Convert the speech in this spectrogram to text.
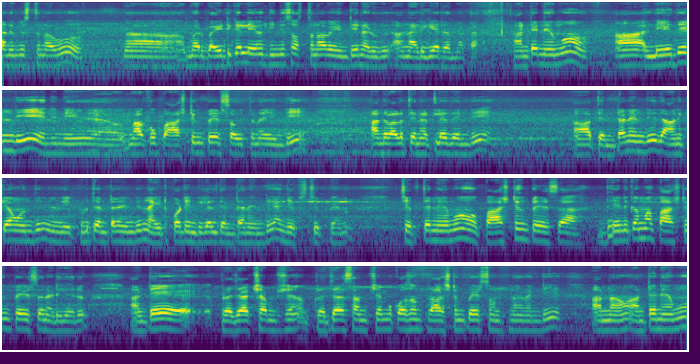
కనిపిస్తున్నావు. మరి బయటికి వెళ్ళి ఏమైనా తినేసి వస్తున్నావు ఏంటి అని అడుగు అని అడిగారు అనమాట అంటేనేమో లేదండి నేను మాకు ఫాస్టింగ్ ప్రేయర్స్ అవుతున్నాయండి అందువల్ల తినట్లేదండి. తింటానండి దానికే ఉంది నేను ఎప్పుడు తింటానండి నైట్ పూట ఇంటికి వెళ్ళి తింటానండి అని చెప్పి చెప్పాను. చెప్తేనేమో ఫాస్టింగ్ ప్లేయర్సా దేనికమ్మా ఫాస్టింగ్ ప్లేయర్స్ అని అడిగారు. అంటే ప్రజా సంక్షేమ ప్రజా సంక్షేమం కోసం ఫాస్టింగ్ ప్రేయర్స్ ఉంటున్నామండి అన్నాం. అంటేనేమో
